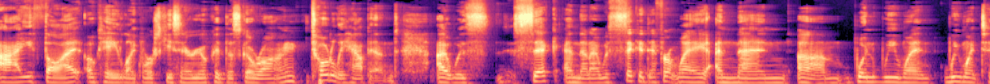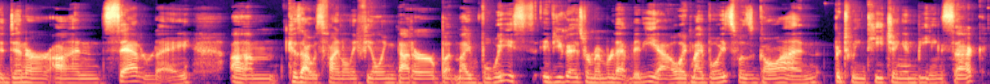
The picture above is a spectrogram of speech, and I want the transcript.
I thought, okay, like worst case scenario, could this go wrong? Totally happened. I was sick and then I was sick a different way. And then um, when we went, we went to dinner on Saturday because um, I was finally feeling better. But my voice, if you guys remember that video, like my voice was gone between teaching and being sick.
